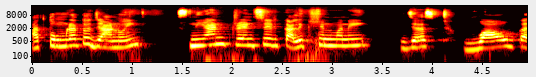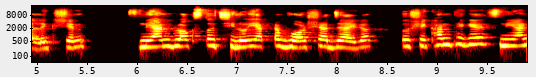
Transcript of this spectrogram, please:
আর তোমরা তো জানোই স্নিয়ান ট্রেন্ডস এর কালেকশন মানেই জাস্ট ওয়াও কালেকশন স্নিয়ান ব্লগস তো ছিলই একটা ভরসার জায়গা। তো সেখান থেকে স্নিয়ান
